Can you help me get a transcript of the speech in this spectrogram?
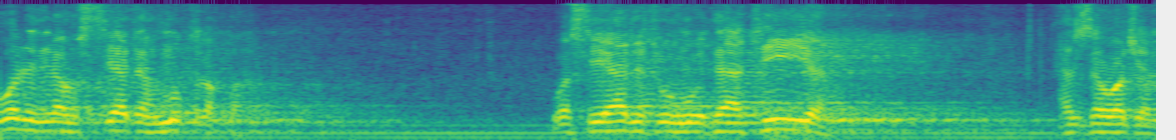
هو الذي له السيادة المطلقة وسيادته ذاتية عز وجل.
